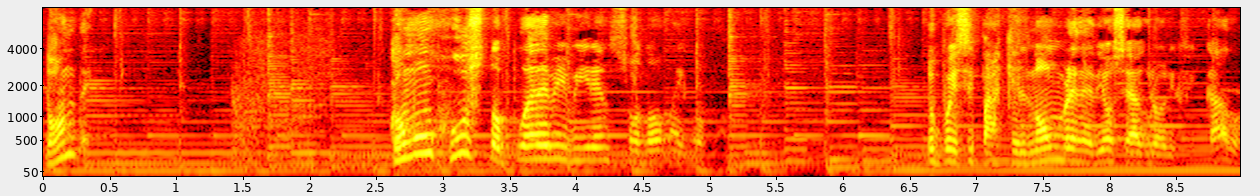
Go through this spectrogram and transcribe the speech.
¿Dónde? ¿Cómo un justo puede vivir en Sodoma y Gomorra? Tú puedes decir, para que el nombre de Dios sea glorificado.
